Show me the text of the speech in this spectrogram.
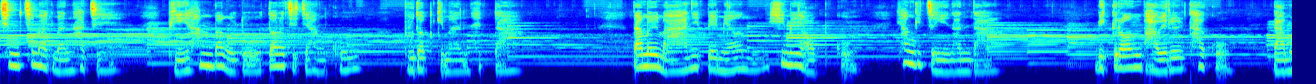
침침하기만 하지 비 한 방울도 떨어지지 않고 무덥기만 했다. 땀을 많이 빼면 힘이 없고 현기증이 난다. 미끄러운 바위를 타고 나무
